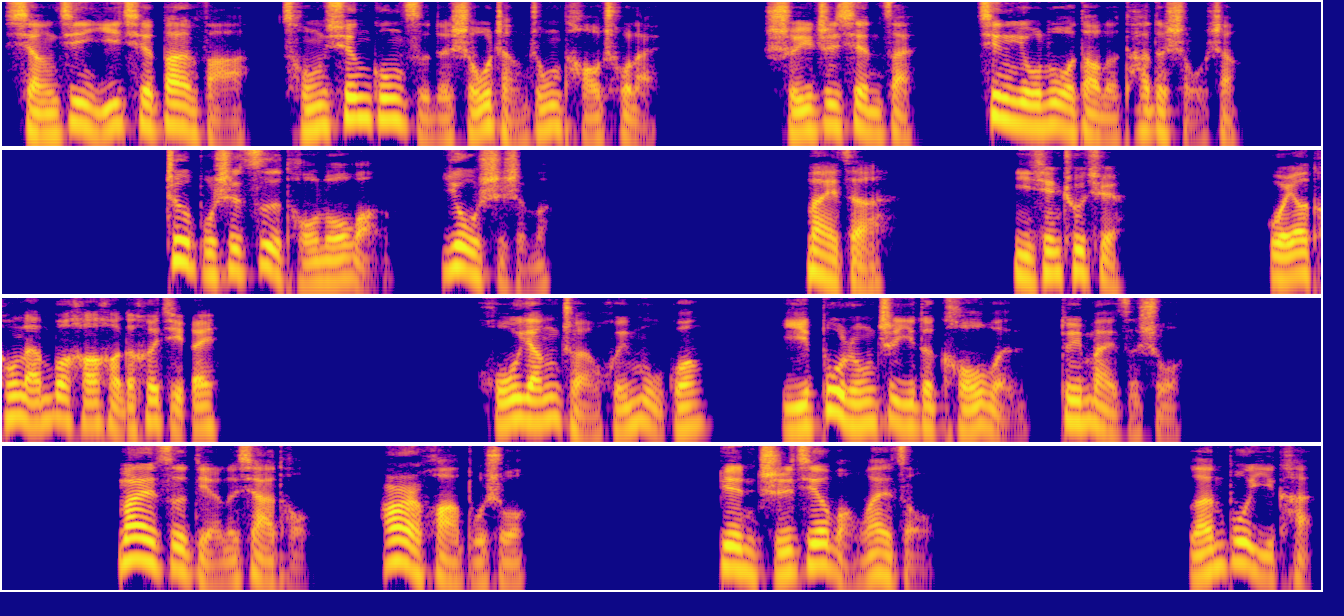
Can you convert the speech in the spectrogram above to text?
想尽一切办法从宣公子的手掌中逃出来，谁知现在。竟又落到了他的手上，这不是自投罗网又是什么？麦子，你先出去，我要同兰波好好的喝几杯。胡杨转回目光，以不容置疑的口吻对麦子说。麦子点了下头，二话不说，便直接往外走。兰波一看，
